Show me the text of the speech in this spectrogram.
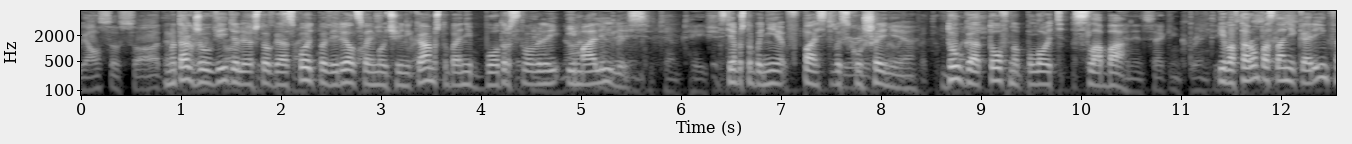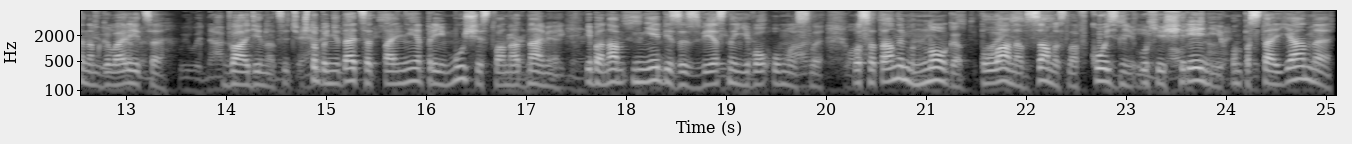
Мы также увидели, что Господь повелел своим ученикам, чтобы они бодрствовали и молились, с тем, чтобы не впасть в искушение. Дух готов, но плоть слаба. И во втором послании Коринфянам говорится, 2.11, чтобы не дать сатане преимущества над нами, ибо нам не безызвестны его умыслы. У сатаны много планов, замыслов, козней, ухищрений. Он постоянно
